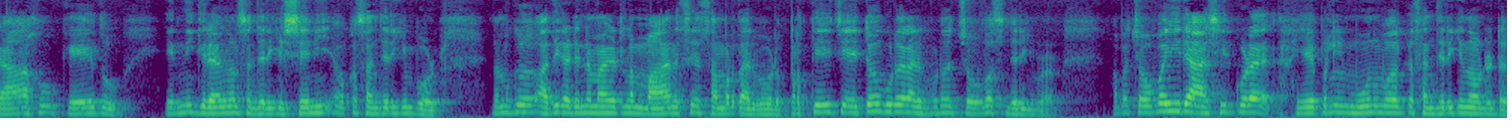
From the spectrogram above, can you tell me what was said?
രാഹു കേതു എന്നീ ഗ്രഹങ്ങൾ സഞ്ചരിക്കും. ശനി ഒക്കെ സഞ്ചരിക്കുമ്പോൾ നമുക്ക് അതികഠിനമായിട്ടുള്ള മാനസിക സമ്മർദ്ദം അനുഭവപ്പെടും. പ്രത്യേകിച്ച് ഏറ്റവും കൂടുതൽ അനുഭവപ്പെടുന്നത് ചൊവ്വ സഞ്ചരിക്കുമ്പോഴാണ്. അപ്പോൾ ചൊവ്വ ഈ രാശിയിൽ കൂടെ ഏപ്രിൽ മൂന്ന് മുതൽക്ക് സഞ്ചരിക്കുന്നതുകൊണ്ടിട്ട്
